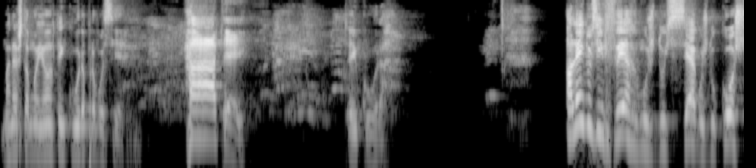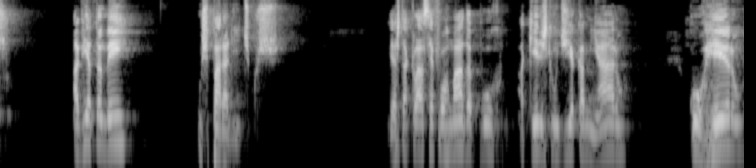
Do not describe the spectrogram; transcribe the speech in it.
Mas nesta manhã tem cura para você. Ah, tem. Tem cura. Além dos enfermos, dos cegos, do coxo, havia também os paralíticos. E esta classe é formada por aqueles que um dia caminharam, correram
